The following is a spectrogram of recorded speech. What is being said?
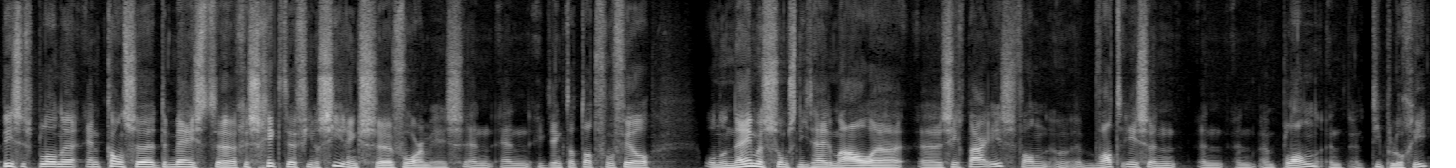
businessplannen en kansen de meest geschikte financieringsvorm is. En, en ik denk dat dat voor veel ondernemers soms niet helemaal zichtbaar is. Van wat is een, een, een, een plan, een, een typologie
